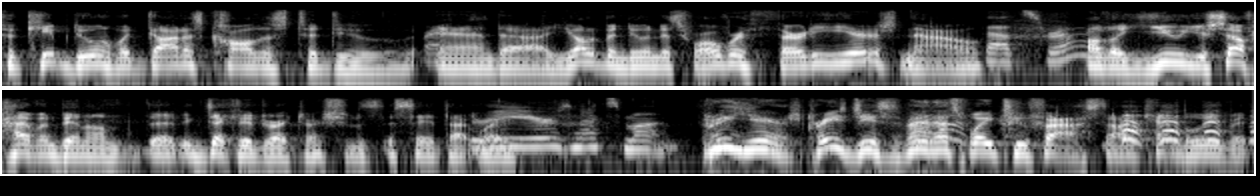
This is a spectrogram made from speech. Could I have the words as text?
to keep doing what God has called us to do. Right. And uh, y'all have been doing this for over 30 years now. That's right. Although you yourself haven't been on the executive director, I should say it that Three way. Three years next month. Three years. Praise Jesus. Man, that's way too fast. I can't believe it.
